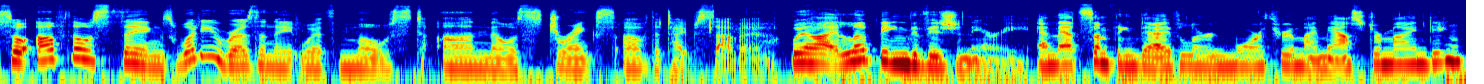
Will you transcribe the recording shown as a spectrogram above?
So, of those things, what do you resonate with most on those strengths of the Type 7? Well, I love being the visionary, and that's something that I've learned more through my masterminding.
